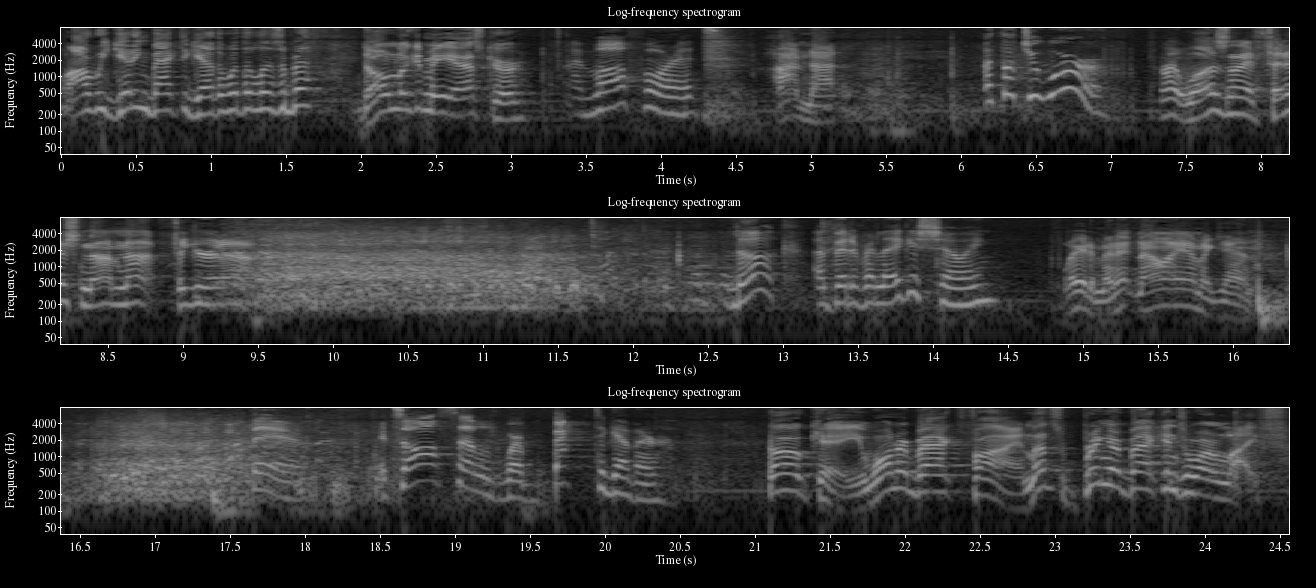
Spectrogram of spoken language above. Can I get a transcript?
Are we getting back together with Elizabeth? Don't look at me, ask her. I'm all for it. I'm not. I thought you were. I was, and I finished, and now I'm not. Figure it out. Look, a bit of her leg is showing. Wait a minute, now I am again. There. It's all settled. We're back together. Okay, you want her back? Fine. Let's bring her back into our life.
